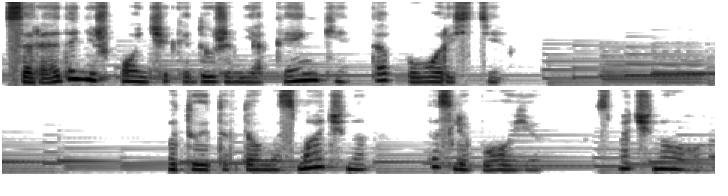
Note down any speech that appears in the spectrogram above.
Всередині ж пончики дуже м'якенькі та пористі. Готуйте вдома смачно та з любов'ю. Смачного!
